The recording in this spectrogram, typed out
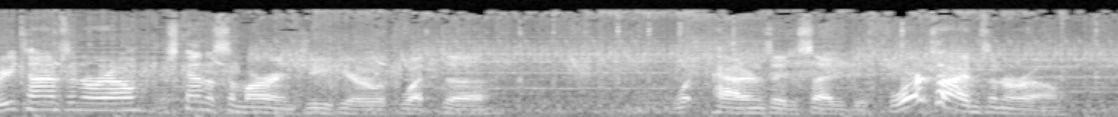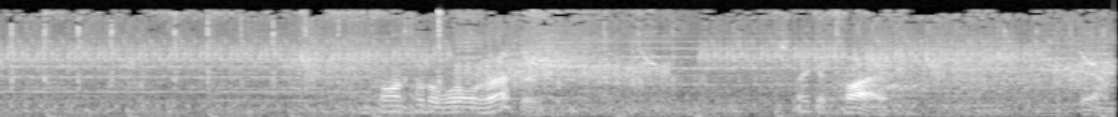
Three times in a row? There's kind of some RNG here with what uh, what patterns they decided to do. Four times in a row! I'm going for the world record. Let's make it five. Damn.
